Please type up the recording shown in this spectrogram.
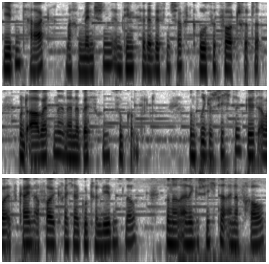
Jeden Tag machen Menschen im Dienste der Wissenschaft große Fortschritte und arbeiten an einer besseren Zukunft. Unsere Geschichte gilt aber als kein erfolgreicher guter Lebenslauf, sondern eine Geschichte einer Frau,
